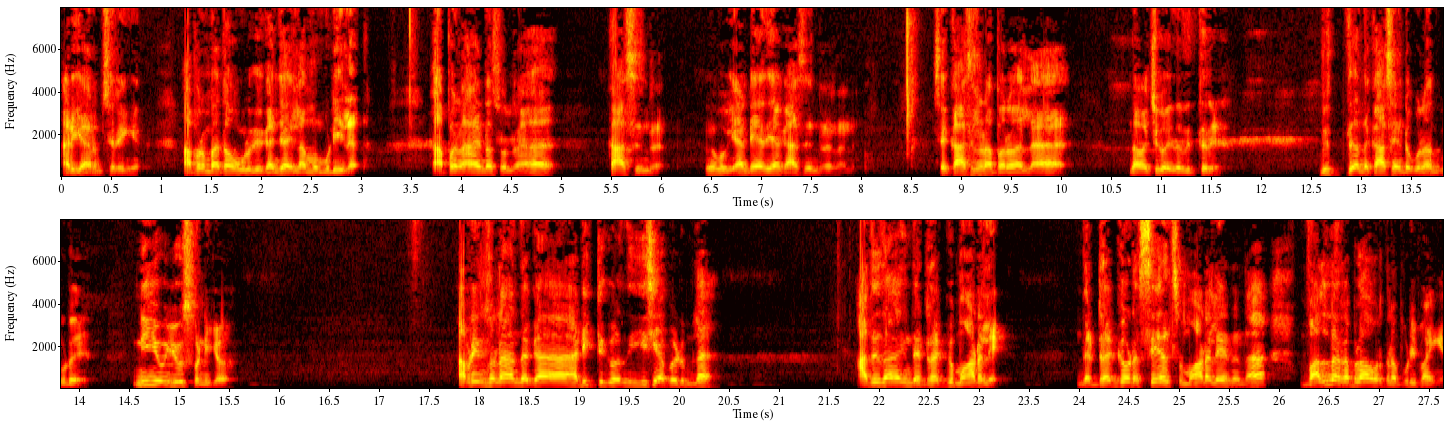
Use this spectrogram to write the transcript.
அடிக்க ஆரம்பிச்சிடுறீங்க. அப்புறம் பார்த்தா உங்களுக்கு கஞ்சா இல்லாமல் முடியல. அப்போ நான் என்ன சொல்கிறேன் காசுன்றேன் ஓ ஏன்ட்ட ஏதையா காசுன்றேன் நான். சரி காசு இல்லைன்னா பரவாயில்ல. நான் வச்சுக்கோ இதை வித்துரு. விற்று அந்த காசை என்கிட்ட கொண்டாந்து கொடு. நீயும் யூஸ் பண்ணிக்கோ. அப்படின்னு சொன்னால் அந்த க அடிக்ட்டுக்கு வந்து ஈஸியாக போயிடும்ல. அதுதான் இந்த ட்ரக் மாடலே இந்த ட்ரக்கோட சேல்ஸ் மாடலே என்னென்னா வல்லரபுளாக ஒருத்தனை பிடிப்பாங்க.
